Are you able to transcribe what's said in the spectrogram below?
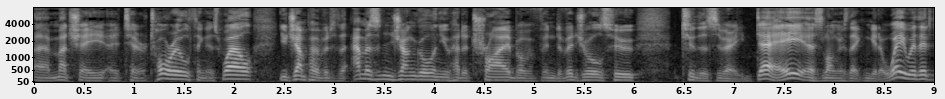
uh, much a, a, territorial thing as well. You jump over to the Amazon jungle, and you had a tribe of individuals who, to this very day, as long as they can get away with it,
